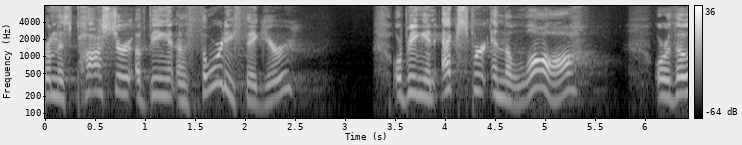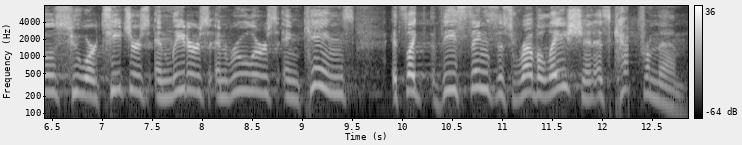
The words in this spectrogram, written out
from this posture of being an authority figure or being an expert in the law or those who are teachers and leaders and rulers and kings, it's like these things, this revelation is kept from them.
